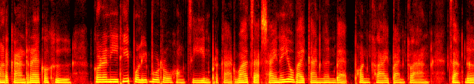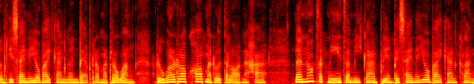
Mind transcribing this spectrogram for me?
มาตรการแรกก็คือ กรณีที่โปลิตบูโรของจีนประกาศว่าจะใช้นโยบายการเงินแบบผ่อนคลายปานกลาง จากเดิมที่ใช้นโยบายการเงินแบบระมัดระวัง หรือว่ารอบคอบมาโดยตลอดนะคะ และนอกจากนี้จะมีการเปลี่ยนไปใช้นโยบายการคลัง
